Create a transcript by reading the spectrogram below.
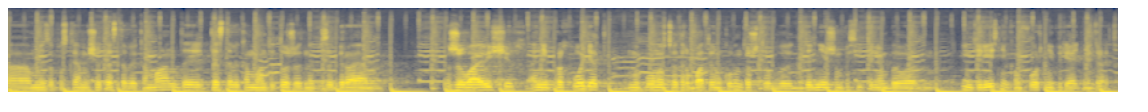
а, мы запускаем еще тестовые команды. Тестовые команды тоже забираем желающих, они проходят, мы полностью отрабатываем комнату, чтобы дальнейшим посетителям было интереснее, комфортнее, приятнее играть.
